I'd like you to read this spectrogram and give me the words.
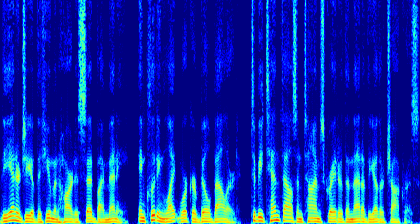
The energy of the human heart is said by many, including lightworker Bill Ballard, to be 10,000 times greater than that of the other chakras.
